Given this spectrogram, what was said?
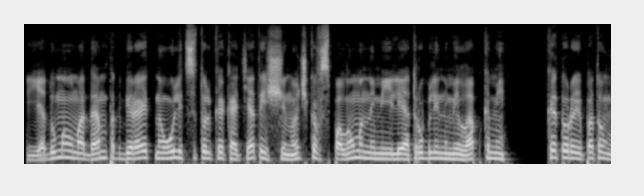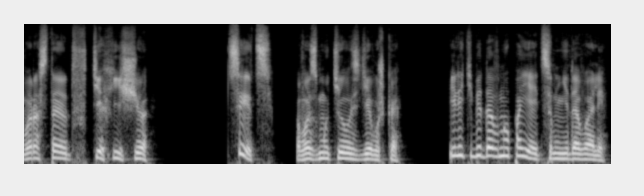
«Я думал, мадам подбирает на улице только котят и щеночков с поломанными или отрубленными лапками, которые потом вырастают в тех еще...» «Цыц!» — возмутилась девушка. «Или тебе давно по яйцам не давали?»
